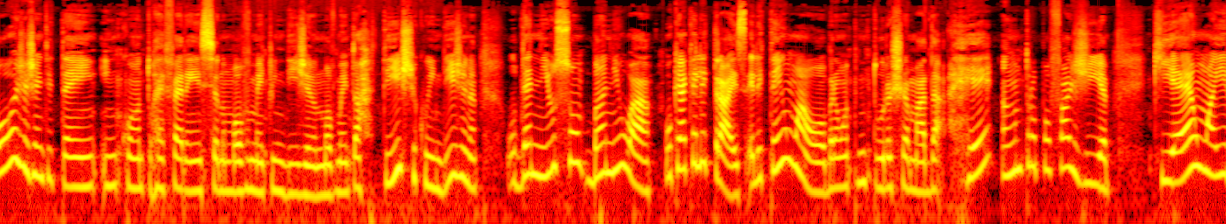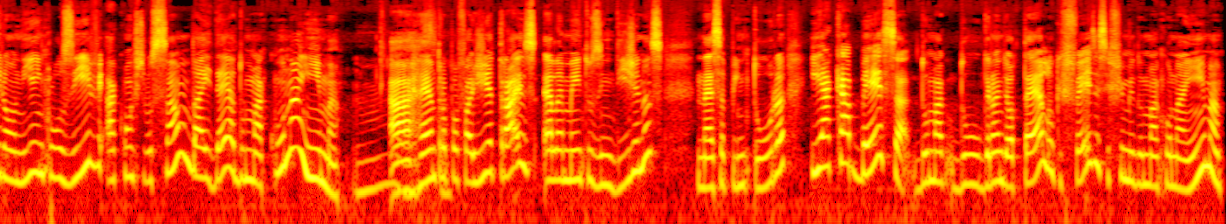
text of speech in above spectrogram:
Hoje a gente tem, enquanto referência no movimento indígena, no movimento artístico indígena, o Denilson Baniwa. O que é que ele traz? Ele tem uma obra, uma pintura chamada Reantropofagia, que é uma ironia, inclusive, a construção da ideia do Macunaíma. A reantropofagia traz elementos indígenas nessa pintura e a cabeça do, do grande Otelo, que fez esse filme do Macunaíma,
